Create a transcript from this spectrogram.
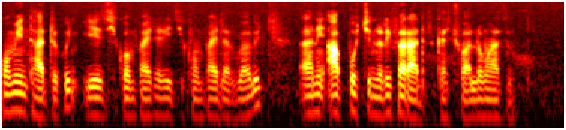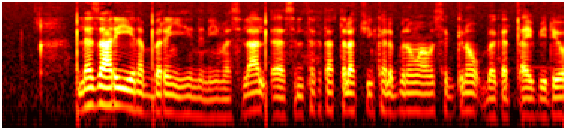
comment አድርጉኝ። የዚህ compiler የዚህ compiler በሉኝ። እኔ app ኦችን refer አድርጋችኋለሁ ማለት ነው። ለዛሬ የነበረኝ ይህንን ይመስላል። ስለተከታተላችሁኝ ከልብ ነው የማመሰግነው። በቀጣይ ቪዲዮ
